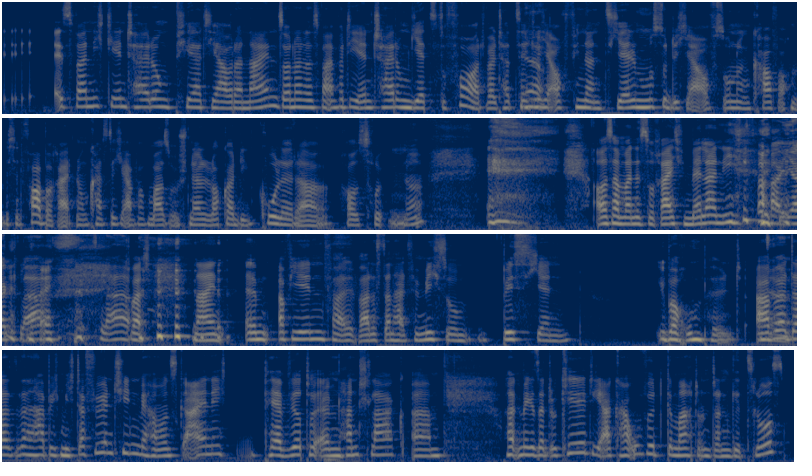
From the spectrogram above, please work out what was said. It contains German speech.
es war nicht die Entscheidung Pferd ja oder nein, sondern es war einfach die Entscheidung jetzt sofort, weil tatsächlich Ja. auch finanziell musst du dich ja auf so einen Kauf auch ein bisschen vorbereiten und kannst nicht einfach mal so schnell locker die Kohle da rausrücken, ne? Außer man ist so reich wie Melanie. ja, klar. klar. Quatsch. Nein, ähm, auf jeden Fall war das dann halt für mich so ein bisschen überrumpelnd. Aber Ja. da, dann habe ich mich dafür entschieden. Wir haben uns geeinigt per virtuellem Handschlag. Ähm, hat mir gesagt, okay, die AKU wird gemacht und dann geht's los.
